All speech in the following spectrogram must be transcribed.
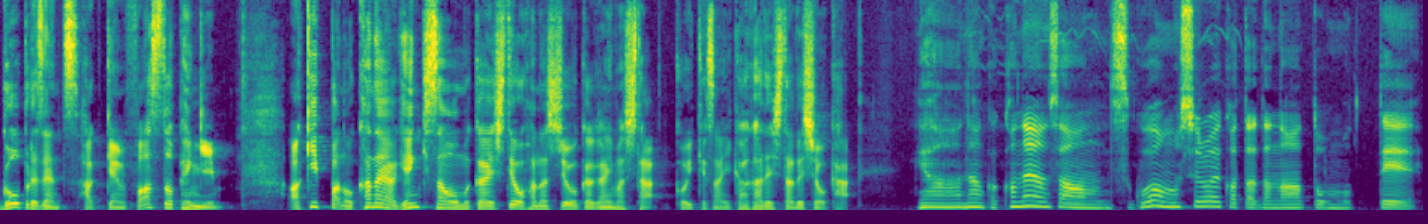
GO プレゼンツ発見ファーストペンギン秋っぱの金谷元気さんをお迎えしてお話を伺いました。小池さんいかがでしたでしょうか？いやーなんか金谷さんすごい面白い方だなと思って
